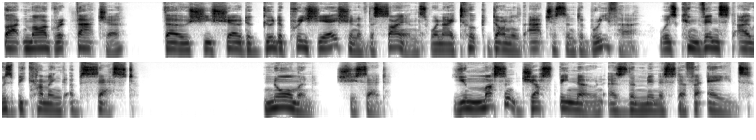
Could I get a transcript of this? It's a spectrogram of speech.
But Margaret Thatcher, though she showed a good appreciation of the science when I took Donald Acheson to brief her, was convinced I was becoming obsessed. Norman, she said, you mustn't just be known as the Minister for AIDS.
